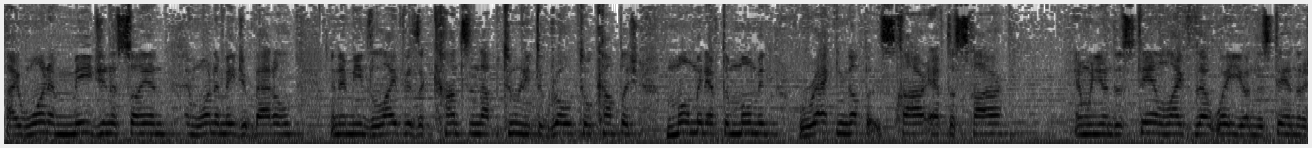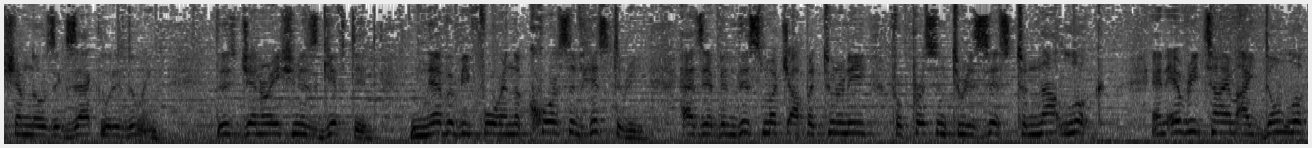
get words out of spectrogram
I won a major Nisayon and won a major battle, and it means life is a constant opportunity to grow, to accomplish, moment after moment, racking up schar after schar. And when you understand life that way, you understand that Hashem knows exactly what He's doing. This generation is gifted. Never before in the course of history has there been this much opportunity for a person to resist, to not look. And every time I don't look,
